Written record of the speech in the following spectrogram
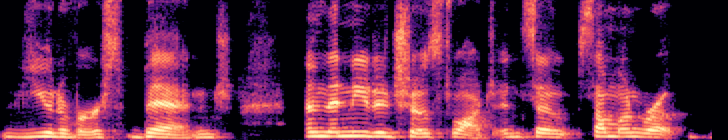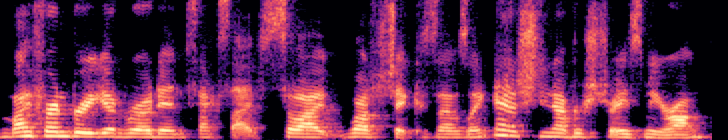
universe binge and then needed shows to watch. And so someone wrote my friend Bregan wrote in sex lives. So i watched it because i was like yeah she never strays me wrong.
